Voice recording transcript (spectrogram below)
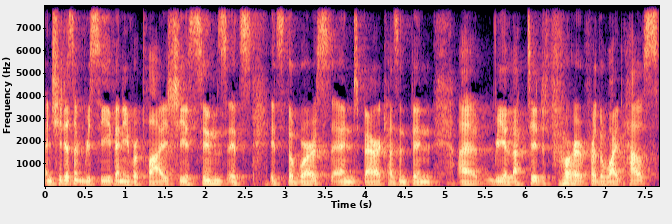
and she doesn't receive any replies, she assumes it's it's the worst and Barack hasn't been uh, re-elected for, for the White House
